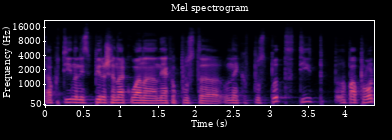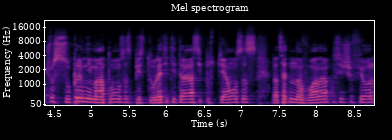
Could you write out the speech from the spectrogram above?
ако ти нали, спираш една кола на някакъв пуста, някакъв пуст път, ти прочваш супер внимателно с пистолет и ти трябва да си постоянно с ръцете на влана, ако си шофьор.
